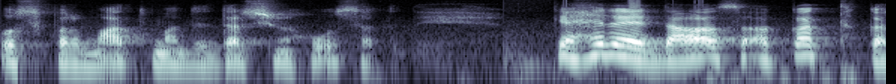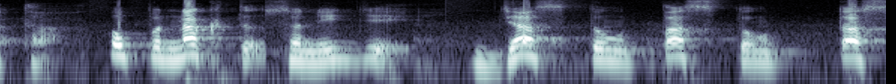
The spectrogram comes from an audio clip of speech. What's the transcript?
ਉਸ ਪਰਮਾਤਮਾ ਦੇ ਦਰਸ਼ਨ ਹੋ ਸਕਦੇ ਹੈ। ਕਹਿ ਰਹੇ ਦਾਸ ਅਕਥ ਕਥਾ, ਉਪਨਖਤ ਸਨੀਜੇ ਜਸ ਤੋਂ ਤਸ ਤੋਂ ਤਸ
